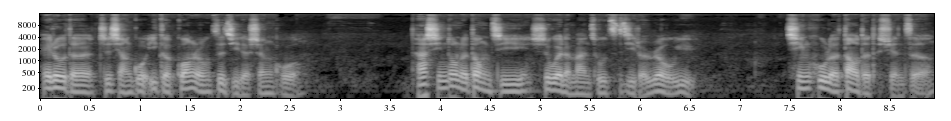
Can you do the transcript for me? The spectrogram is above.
黑落德只想过一个光荣自己的生活，他行动的动机是为了满足自己的肉欲。轻忽了道德的选择，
